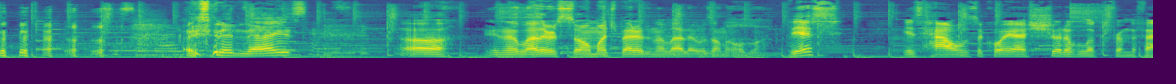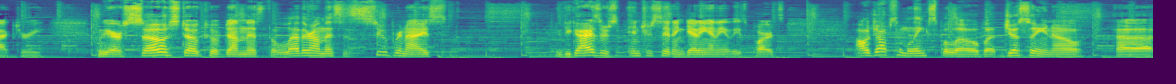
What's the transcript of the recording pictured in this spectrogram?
Isn't it nice? Oh, and the leather is so much better than the leather that was on the old one. This is how Sequoia should have looked from the factory. We are so stoked to have done this. The leather on this is super nice. If you guys are interested in getting any of these parts, I'll drop some links below, but just so you know, uh,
